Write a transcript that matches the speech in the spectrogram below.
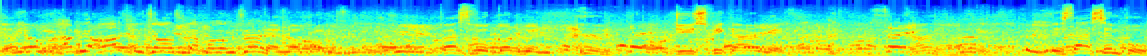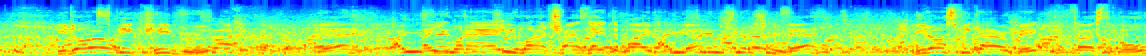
Yeah? You know, I've been asking you to answer that for a long time. Okay, no problem. First of all, Godwin, do you speak Arabic? Huh? It's that simple. You don't speak Hebrew, yeah? Are you and you wanna you wanna translate the Bible, Are you yeah? saying it's not true? Yeah? You don't speak Arabic, first of all.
